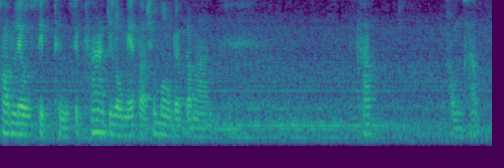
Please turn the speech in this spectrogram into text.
ความเร็ว 10-15 กิโลเมตรต่อชั่วโมงโดยประมาณ ครับ ขอบคุณครับ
